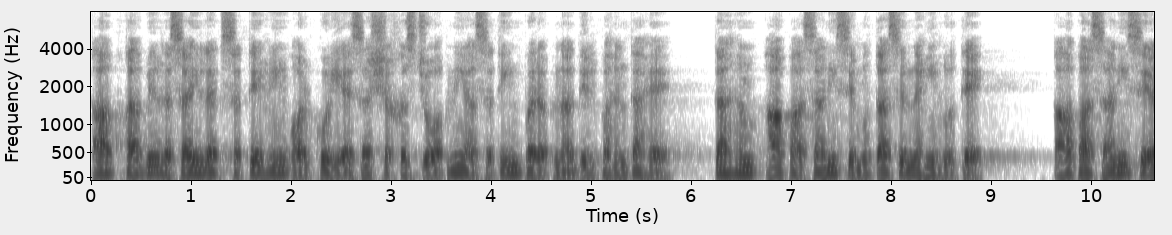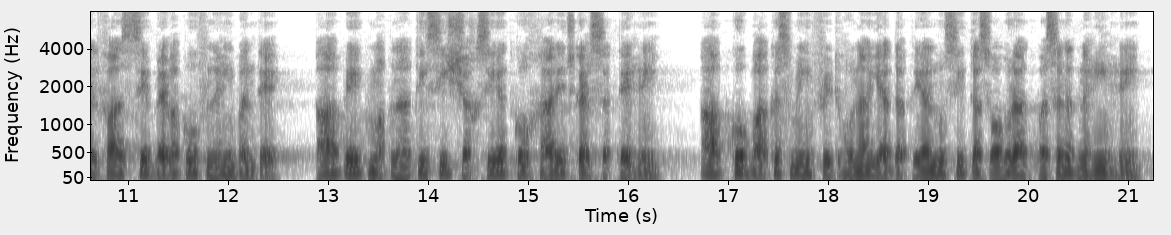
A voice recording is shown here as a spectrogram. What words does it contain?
आप काबिल रसाई लग सकते हैं और कोई ऐसा शख्स जो अपनी आसतीन पर अपना दिल पहनता है, ताहम आप आसानी से मुतासर नहीं होते। आप आसानी से अल्फाज से बेवकूफ़ नहीं बनते। आप एक मकनातीसी शख्सियत को खारिज कर सकते हैं। आपको बाकस में फिट होना या दकियानुसी तस्वुरात पसंद नहीं हैं।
